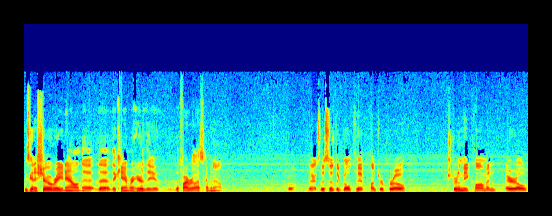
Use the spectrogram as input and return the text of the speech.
He's going to show right now on the, the, the camera here the the fiberglass coming out. Cool. All right, so this is the Gold Tip Hunter Pro. Extremely common arrow,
